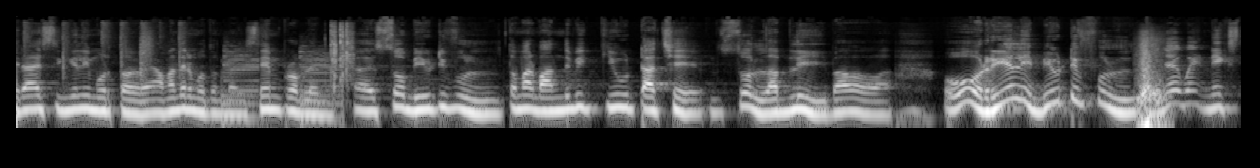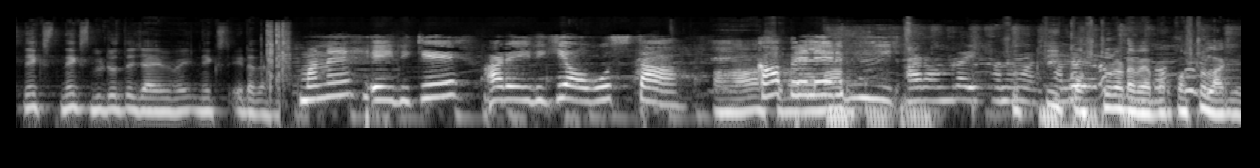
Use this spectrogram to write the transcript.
এরা সিঙ্গেলই মরতে হবে আমাদের মতন ভাই সেম প্রবলেম সো বিউটিফুল তোমার বান্ধবী কিউট আছে সো লাভলি বাবা বাবা ও রিয়েলি বিউটিফুল যাই ভাই নেক্সট নেক্সট নেক্সট ভিডিওতে যাই ভাই নেক্সট এটা দেখো। মানে এইদিকে আর এইদিকে অবস্থা। কাপেলের ভিড় আর আমরা এখানে কষ্টর একটা ব্যাপার কষ্ট লাগে।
